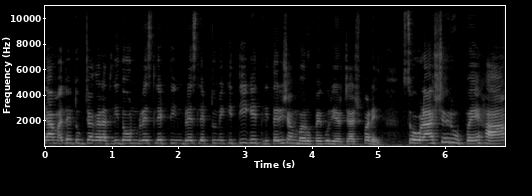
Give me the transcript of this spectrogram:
त्यामध्ये तुमच्या घरातली दोन ब्रेसलेट तीन ब्रेसलेट तुम्ही किती घेतली तरी शंभर रुपये कुरिअर चार्ज पडेल. सोळाशे रुपये हा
